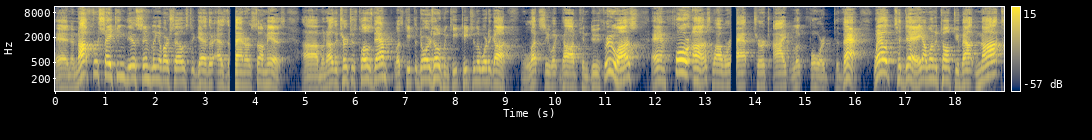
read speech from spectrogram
and not forsaking the assembling of ourselves together as the manner of some is. Um, when other churches close down, let's keep the doors open, keep teaching the Word of God. And let's see what God can do through us and for us while we're at church. I look forward to that. Well, today I want to talk to you about not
